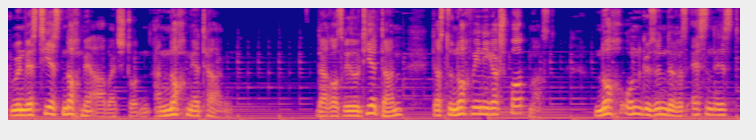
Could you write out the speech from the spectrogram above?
Du investierst noch mehr Arbeitsstunden an noch mehr Tagen. Daraus resultiert dann, dass du noch weniger Sport machst noch ungesünderes Essen isst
